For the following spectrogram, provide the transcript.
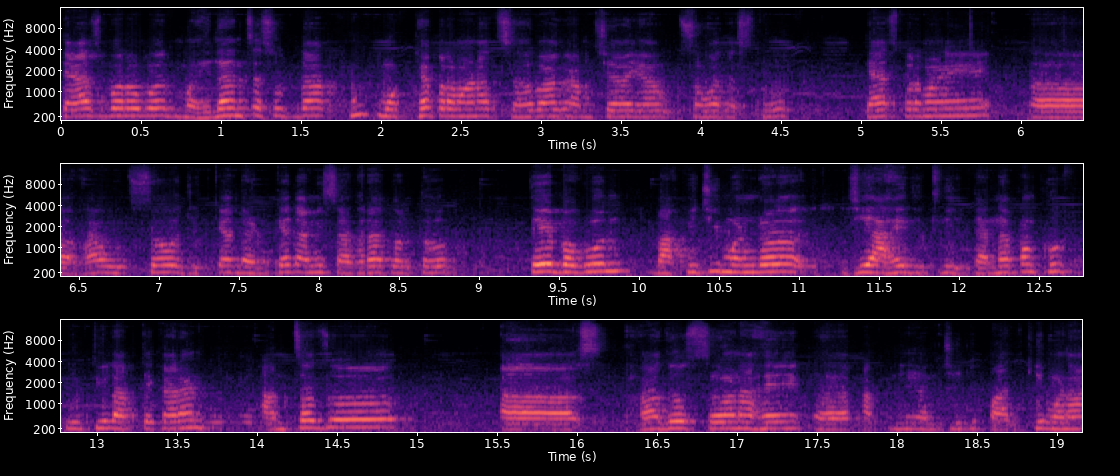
त्याचबरोबर महिलांचा सुद्धा खूप मोठ्या प्रमाणात सहभाग आमच्या या उत्सवात असतो. त्याचप्रमाणे हा उत्सव जितक्या दणक्यात आम्ही साजरा करतो ते बघून बाकीची मंडळ जी आहे तिथली त्यांना पण खूप स्फूर्ती लाभते. कारण आमचा जो हा जो सण आहे आपली आमची जी पालखी म्हणा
